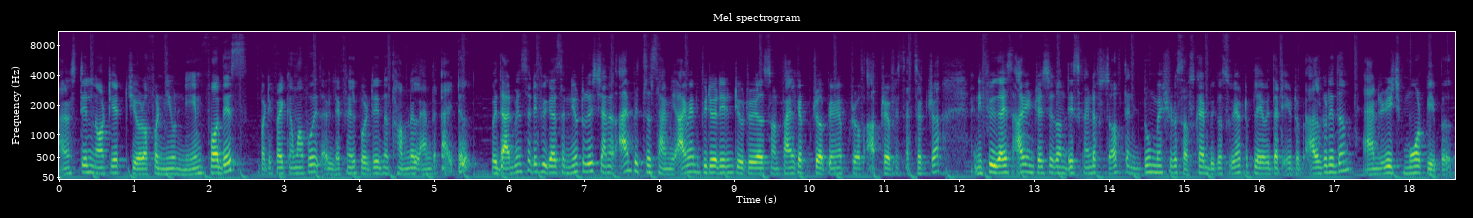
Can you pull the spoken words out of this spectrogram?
I'm still not yet sure of a new name for this but if I come up with I'll definitely put it in the thumbnail and the title. With that being said, if you guys are new to this channel, I'm Pixel Samy. I make video editing tutorials on Final Cut Pro, Premiere Pro, After Effects, etc. And if you guys are interested on this kind of stuff, then do make sure to subscribe because we have to play with that YouTube algorithm and reach more people.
